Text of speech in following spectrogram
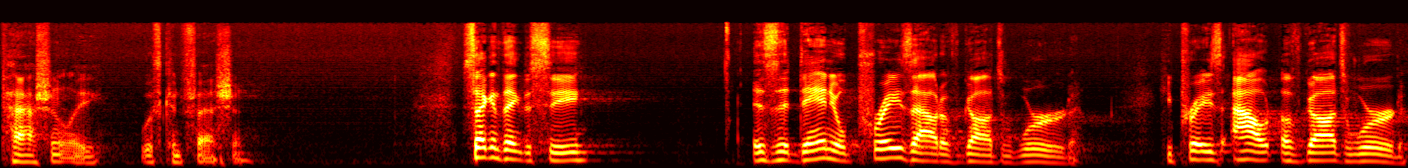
passionately, with confession. Second thing to see is that Daniel prays out of God's word. He prays out of God's word.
